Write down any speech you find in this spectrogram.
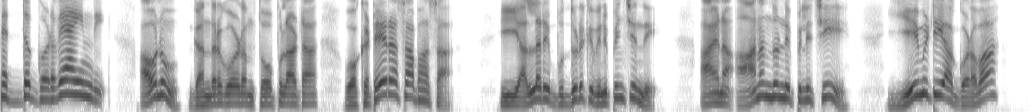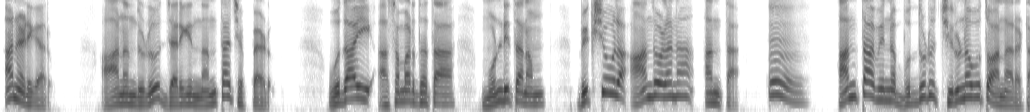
పెద్ద గొడవే అయింది. అవును గందరగోళం తోపులాట ఒకటే రసాభాస. ఈ అల్లరి బుద్ధుడికి వినిపించింది. ఆయన ఆనందుణ్ణి పిలిచి ఏమిటి ఆ గొడవ? అని అడిగారు. ఆనందుడు జరిగిందంతా చెప్పాడు. ఉదాయి అసమర్థత మొండితనం భిక్షువుల ఆందోళన అంతా. అంతా విన్న బుద్ధుడు చిరునవ్వుతో అన్నారట.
